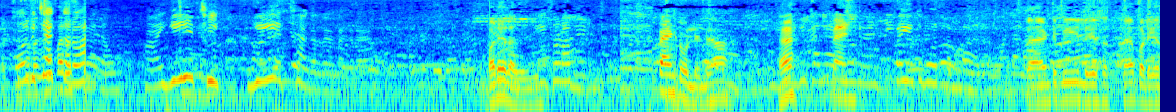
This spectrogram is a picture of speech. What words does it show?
और तो भी चेक करो। हाँ यही अच्छी यही अच्छा कलर लग रहा है। बड़े लगेगी ये थोड़ा पैंट और ले लो यार है? पैंट। ये तो बहुत लंबा है। पैंट भी ले सकते हैं बढ़िया।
